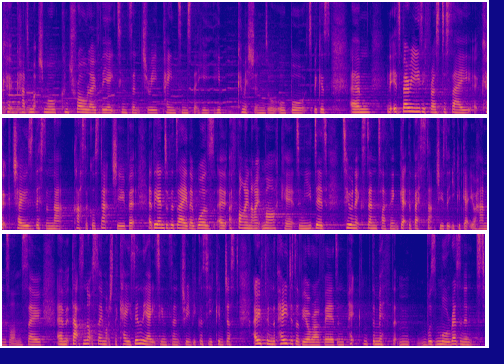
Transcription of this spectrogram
Coke had much more control over the 18th century paintings that he, he commissioned or, or bought because um, you know, it's very easy for us to say uh, Cook chose this and that classical statue but at the end of the day there was a, a finite market and you did to an extent I think get the best statues that you could get your hands on. So um, that's not so much the case in the 18th century because you can just open the pages of your Ovid and pick the myth that was more resonant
